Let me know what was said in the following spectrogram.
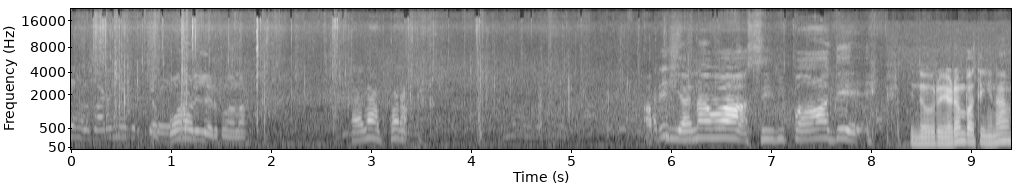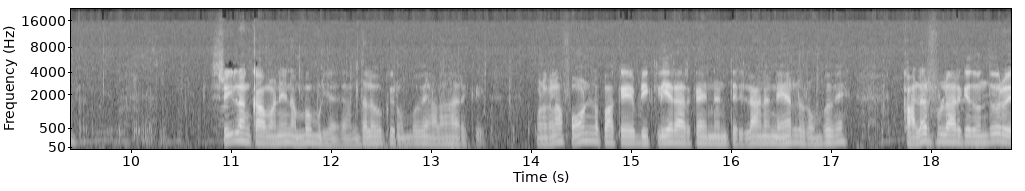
ம் இப்படியே போகலாம் போற வழியில இருக்கும் அதெல்லாம். அதெல்லாம் அப்புறம். இந்த ஒரு இடம் பார்த்தீங்கன்னா ஸ்ரீலங்காவானே நம்ப முடியாது. அந்த அளவுக்கு ரொம்பவே அழகாக இருக்குது உனக்கெல்லாம் ஃபோனில் பார்க்க எப்படி கிளியராக இருக்கா என்னன்னு தெரியல. ஆனால் நேரில் ரொம்பவே கலர்ஃபுல்லாக இருக்குது வந்து ஒரு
